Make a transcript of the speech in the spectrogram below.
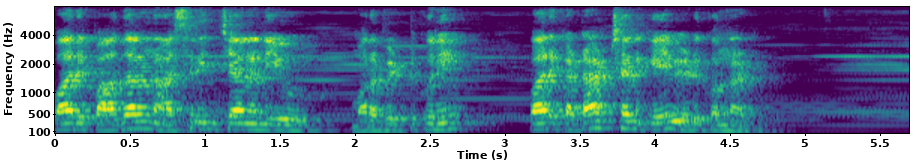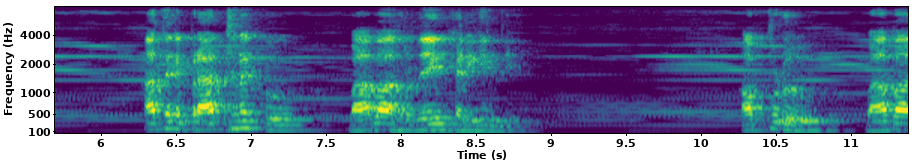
వారి పాదాలను ఆశ్రయించాననియు మొరపెట్టుకుని వారి కటాక్షానికై వేడుకొన్నాడు. అతని ప్రార్థనకు బాబా హృదయం కరిగింది. అప్పుడు బాబా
